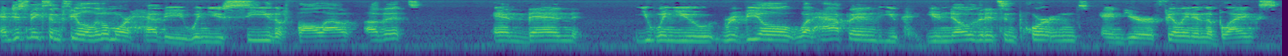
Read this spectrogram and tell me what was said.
and just makes them feel a little more heavy when you see the fallout of it. And then you, when you reveal what happened, you, you know that it's important and you're filling in the blanks.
